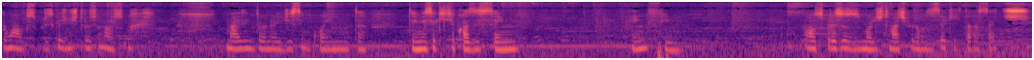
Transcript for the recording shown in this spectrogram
tão altos. Por isso que a gente trouxe o nosso. Mais em torno aí de 50. Tem esse aqui que é quase 100. Enfim. Ó, os preços dos molhos de tomate, pegamos esse aqui que tava 7.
